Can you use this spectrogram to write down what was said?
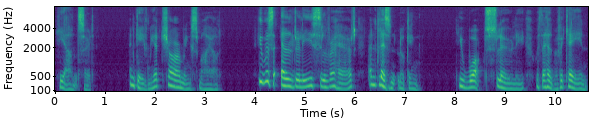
he answered, and gave me a charming smile. He was elderly, silver haired, and pleasant looking. He walked slowly with the help of a cane.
